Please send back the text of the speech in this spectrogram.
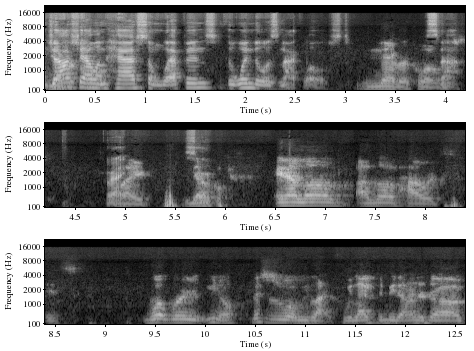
It's Josh Allen has some weapons, the window is not closed. never closed. not. Right. Like So- never closed. And I love I love how it's it's what we're you know this is what we like. We like to be the underdog.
